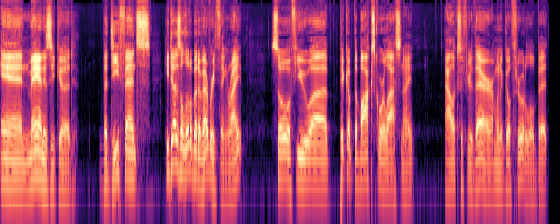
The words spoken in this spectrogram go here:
And man, is he good. The defense, he does a little bit of everything, right? So if you uh, pick up the box score last night, Alex, if you're there, I'm going to go through it a little bit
